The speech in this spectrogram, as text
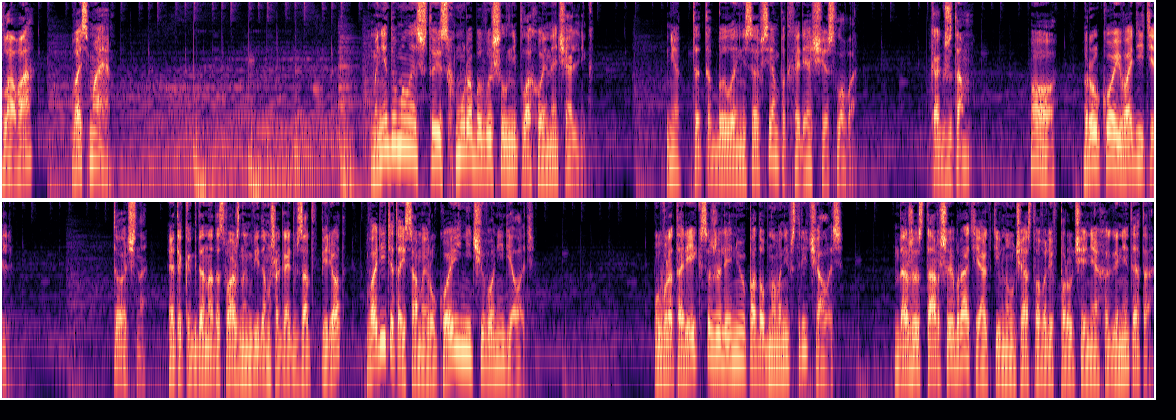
Глава восьмая. Мне думалось, что из хмура бы вышел неплохой начальник. Нет, это было не совсем подходящее слово. Как же там? О, рукой водитель. Точно, это когда надо с важным видом шагать взад-вперед, водить этой самой рукой и ничего не делать. У вратарей, к сожалению, подобного не встречалось. Даже старшие братья активно участвовали в поручениях Аганитета.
